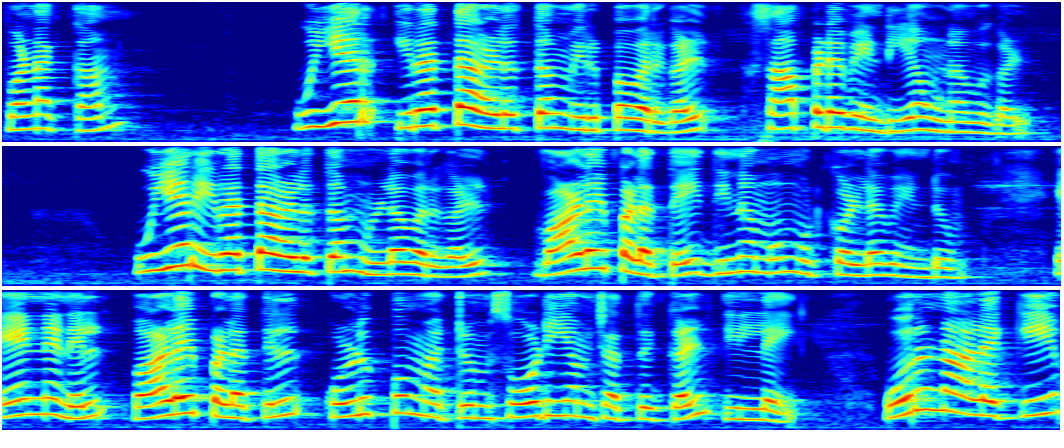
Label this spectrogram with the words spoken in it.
வணக்கம். உயர் இரத்த அழுத்தம் இருப்பவர்கள் சாப்பிட வேண்டிய உணவுகள். உயர் இரத்த அழுத்தம் உள்ளவர்கள் வாழைப்பழத்தை தினமும் உட்கொள்ள வேண்டும். ஏனெனில் வாழைப்பழத்தில் கொழுப்பு மற்றும் சோடியம் சத்துக்கள் இல்லை. ஒரு நாளைக்கு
